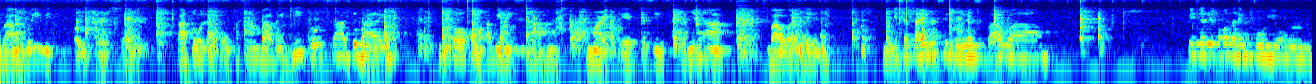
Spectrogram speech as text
baboy with oyster sauce. Kaso wala po kasing baboy dito sa Dubai. Hindi po ako makabili sa market kasi alam nyo na, bawal din. Mag-isa tayo ng sibuyas, bawang. Pinarito ko na rin po yung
